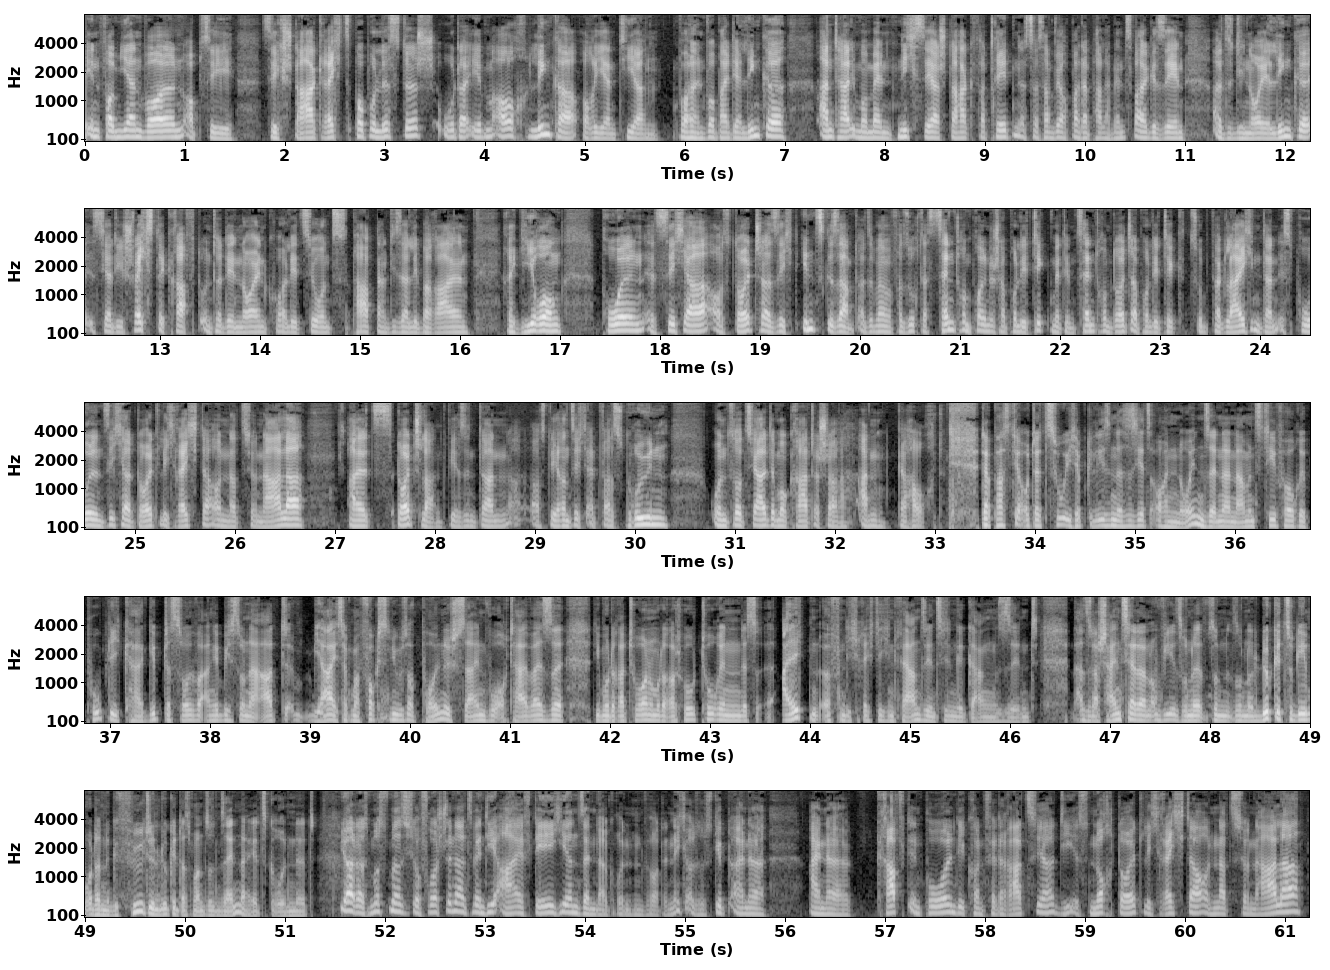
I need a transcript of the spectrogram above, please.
informieren wollen, ob sie sich stark rechtspopulistisch oder eben auch linker orientieren wollen, wobei der linke Anteil im Moment nicht sehr stark vertreten ist. Das haben wir auch bei der Parlamentswahl gesehen. Also die neue Linke ist ja die schwächste Kraft unter den neuen Koalitionspartnern dieser liberalen Regierung. Polen ist sicher aus deutscher Sicht insgesamt, also wenn man versucht, das Zentrum polnischer Politik mit dem Zentrum deutscher Politik zu vergleichen, dann ist Polen sicher deutlich rechter und nationaler als Deutschland. Wir sind dann aus deren Sicht etwas grün und sozialdemokratischer angehaucht. Da passt ja auch dazu, ich habe gelesen, dass es jetzt auch einen neuen Sender namens TV Republika gibt. Das soll angeblich so eine Art, ja, ich sag mal Fox News auf Polnisch sein, wo auch teilweise die Moderatoren und Moderatorinnen des alten öffentlich-rechtlichen Fernsehens hingegangen sind. Also da scheint es ja dann irgendwie so eine, so, eine, so eine Lücke zu geben oder eine gefühlte Lücke, dass man so einen Sender jetzt gründet. Ja, das muss man sich so vorstellen, als wenn die AfD hier einen Sender gründen würde, nicht? Also es gibt eine eine Kraft in Polen, die Konfederacja, die ist noch deutlich rechter und nationaler,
